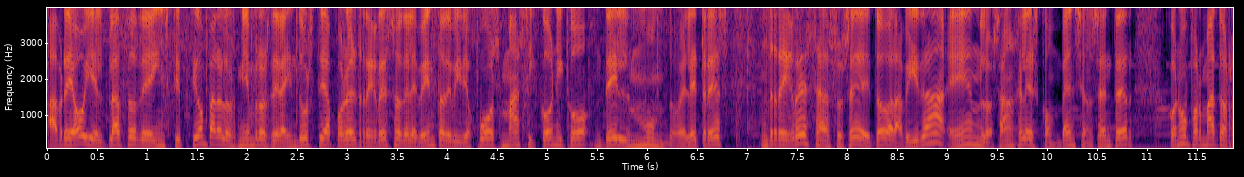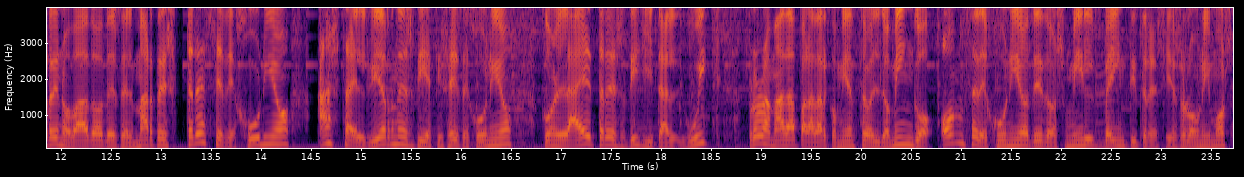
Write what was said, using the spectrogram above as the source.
abre hoy el plazo de inscripción para los miembros de la industria por el regreso del evento de videojuegos más icónico del mundo. El E3 regresa a su sede de toda la vida en Los Ángeles Convention Center con un formato renovado desde el martes 13 de junio hasta el viernes 16 de junio con la E3 Digital Week programada para dar comienzo el domingo 11 de junio de 2023. Y eso lo unimos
